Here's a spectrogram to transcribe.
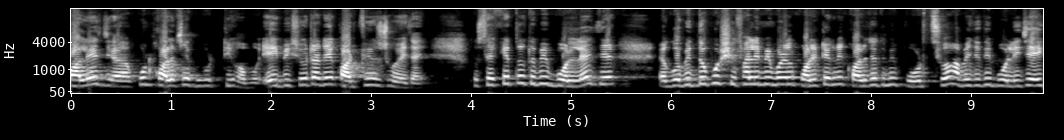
কলেজ কোন কলেজে ভর্তি হব এই বিষয়টা নিয়ে কনফিউজড হয়ে যায়। তো সেক্ষেত্রে তুমি বললে যে গোবিন্দপুর শিফালি মেমোরিয়াল পলিটেকনিক কলেজে তুমি পড়ছো। আমি যদি বলি যে এই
